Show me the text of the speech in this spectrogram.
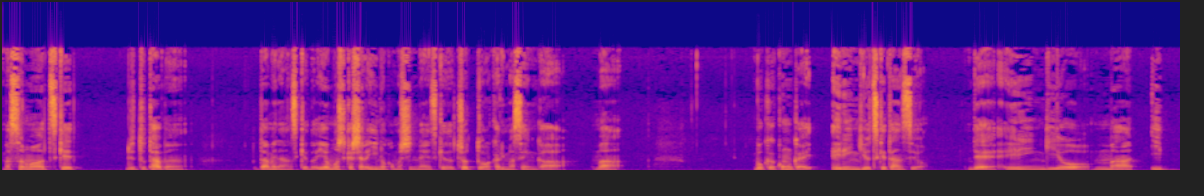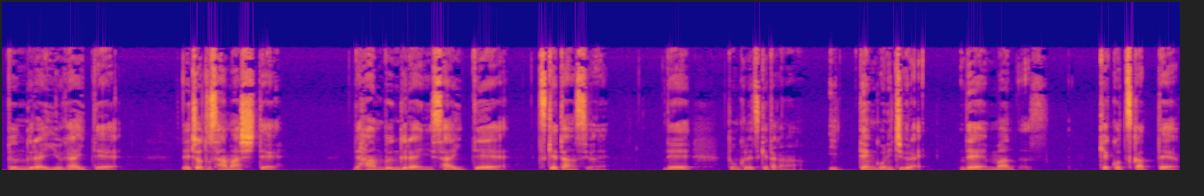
まあ、そのままつけると多分ダメなんですけどいやもしかしたらいいのかもしれないですけどちょっと分かりませんがまあ僕は今回エリンギをつけたんですよ。でエリンギをまあ1分ぐらい湯がいてでちょっと冷ましてで半分ぐらいに裂いてつけたんですよね。でどんくらいつけたかな？1.5日ぐらい。でまあ結構使って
